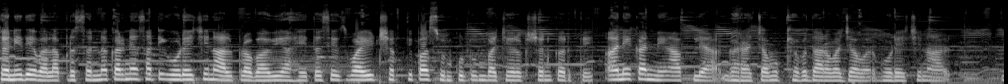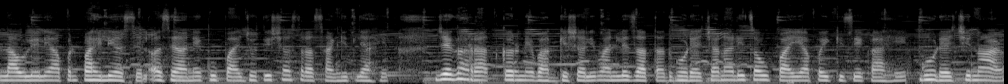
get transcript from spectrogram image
शनिदेवाला प्रसन्न करण्यासाठी घोड्याची नाल प्रभावी आहे. तसेच वाईट शक्तीपासून कुटुंबाचे रक्षण करते आणि अनेकांनी आपल्या घराच्या मुख्य दरवाजावर घोड्याची नाळ लावलेली आपण पाहिली असेल असे अनेक उपाय ज्योतिषशास्त्रात सांगितले आहेत. जे घरात करणे भाग्यशाली मानले जातात. घोड्याच्या नालीचा उपाय यापैकीच एक आहे. घोड्याची नाळ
